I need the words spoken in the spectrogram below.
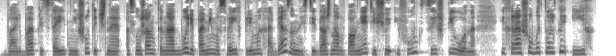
Борьба предстоит нешуточная, а служанка на отборе помимо своих прямых обязанностей должна выполнять еще и функции шпиона, и хорошо бы только их.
